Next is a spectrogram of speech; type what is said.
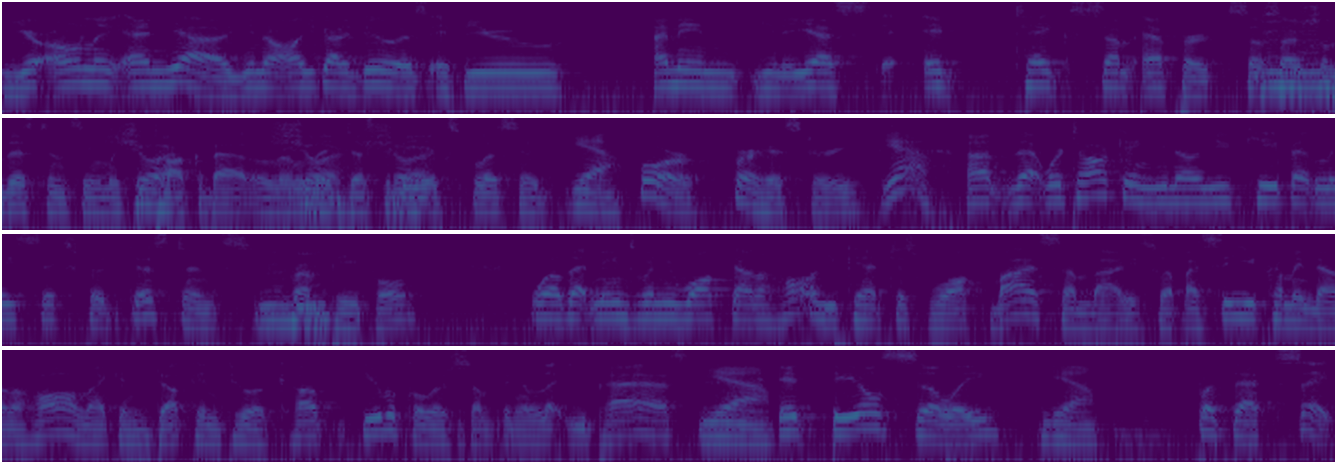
You're only, and yeah, you know, all you got to do is if you, I mean, yes, it takes some effort. So social distancing, we Mm-hmm. Sure. should talk about a little Sure, bit just to be explicit. Yeah. For for history. Yeah. Um, that we're talking, you know, you keep at least six foot distance Mm-hmm. from people. Well, that means when you walk down a hall, you can't just walk by somebody. So if I see you coming down the hall and I can duck into a cub- cubicle or something and let you pass, Yeah. it feels silly, Yeah. but that's safe.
